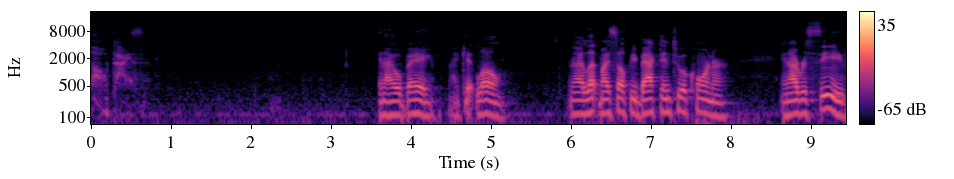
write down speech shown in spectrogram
low, Tyson. And I obey, I get low, and I let myself be backed into a corner, and I receive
